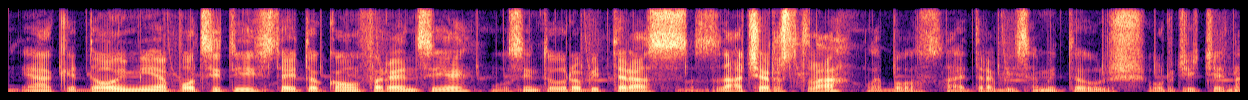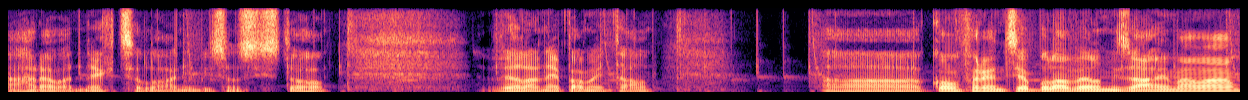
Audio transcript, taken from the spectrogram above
nejaké dojmy a pocity z tejto konferencie. Musím to urobiť teraz za čerstva, lebo zajtra by sa mi to už určite nahrávať nechcelo, ani by som si z toho veľa nepamätal. A konferencia bola veľmi zaujímavá.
